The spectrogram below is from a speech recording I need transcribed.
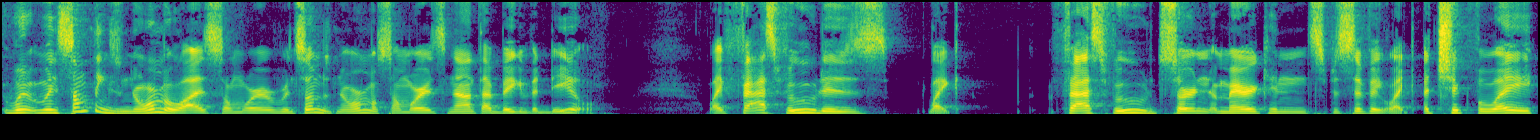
when when something's normalized somewhere, when something's normal somewhere, it's not that big of a deal. Like fast food is like fast food, certain American specific, like a Chick Fil A,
